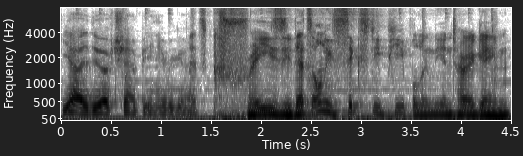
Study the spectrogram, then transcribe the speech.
Yeah, I do have champion. Here we go. That's crazy. That's only 60 people in the entire game.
